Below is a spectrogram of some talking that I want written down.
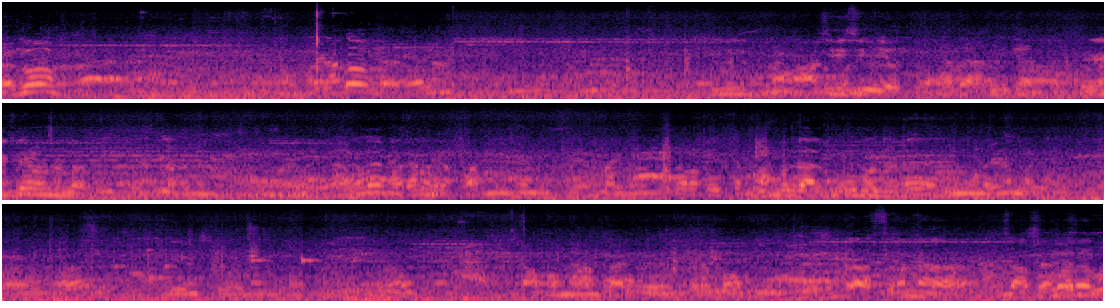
రఘు సీసీ పర్మిషన్ ఇస్తే బయట నుంచి భూమి ఉండాలి భూమి ఉంటేనే రూమ్ ఉంటేనే మంచిది. చాపమరం ప్యాక్ చేస్తే బాగుంటుంది అసలు చాపమారాలు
